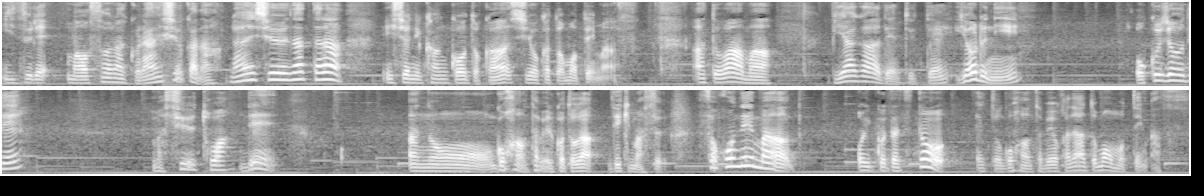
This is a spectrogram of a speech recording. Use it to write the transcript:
ー、いずれまあおそらく来週かな。来週になったら一緒に観光とかしようかと思っています。あとはまあビアガーデンといって夜に屋上で、まあ、シュートワで、あのーご飯を食べることができます。そこでまあ甥っ子たちと、えっと、ご飯を食べようかなとも思っています。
